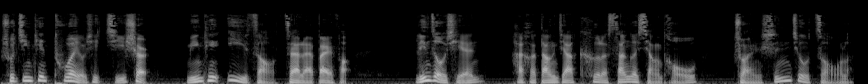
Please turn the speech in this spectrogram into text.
说今天突然有些急事儿，明天一早再来拜访。临走前还和当家磕了三个响头，转身就走了。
